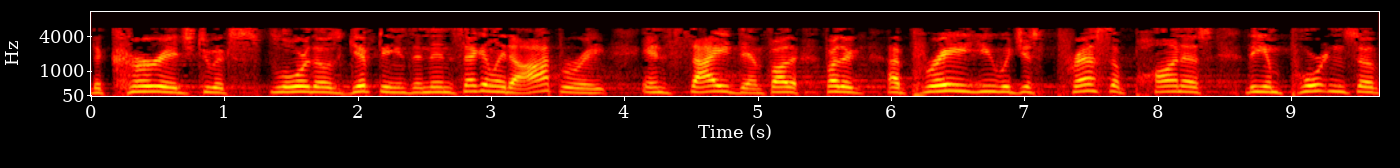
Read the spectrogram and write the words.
the courage to explore those giftings and then secondly to operate inside them. Father father i pray you would just press upon us the importance of,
